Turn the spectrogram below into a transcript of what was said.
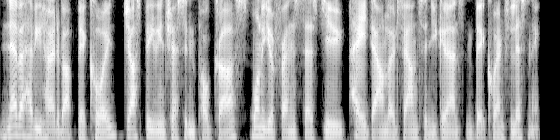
never having heard about Bitcoin, just being interested in podcasts. One of your friends says to you, Hey, download Fountain. You can earn some Bitcoin for listening.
